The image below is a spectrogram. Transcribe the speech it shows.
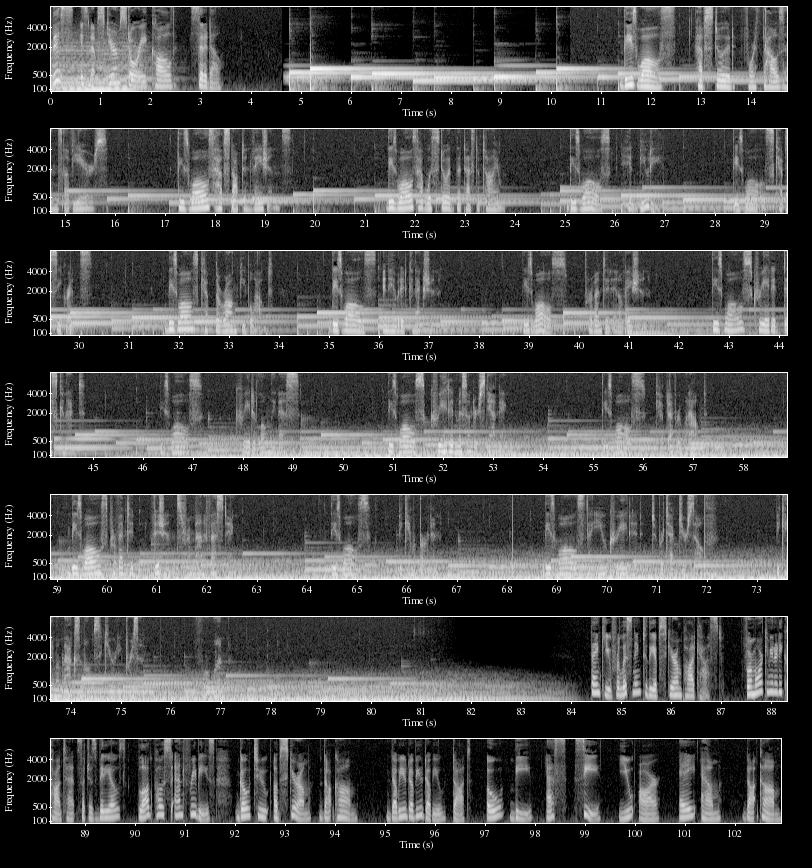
This is an Obscurum story called Citadel. These walls have stood for thousands of years. These walls have stopped invasions. These walls have withstood the test of time. These walls hid beauty. These walls kept secrets. These walls kept the wrong people out. These walls inhibited connection. These walls prevented innovation. These walls created disconnect. These walls created loneliness. These walls created misunderstanding. These walls kept everyone out. These walls prevented visions from manifesting. These walls became a burden. These walls that you created to protect yourself became a maximum security prison for one. Thank you for listening to the Obscurum podcast. For more community content such as videos, blog posts, and freebies, go to obscurum.com. www.obscurum.com.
